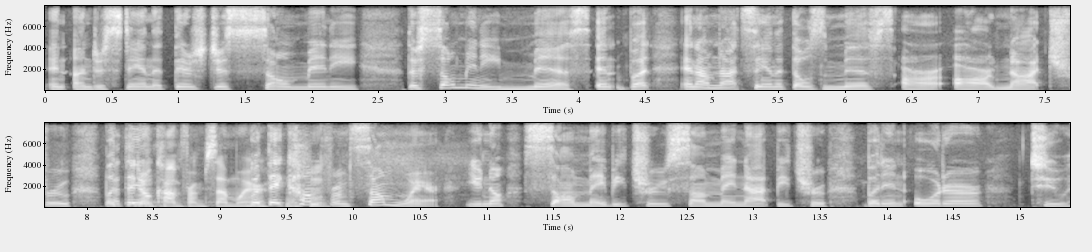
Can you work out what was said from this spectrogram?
and understand that there's just so many there's so many myths and but and I'm not saying that those myths are are not true but, but they don't come from somewhere. but they come from somewhere you know some may be true some may not be true but in order to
